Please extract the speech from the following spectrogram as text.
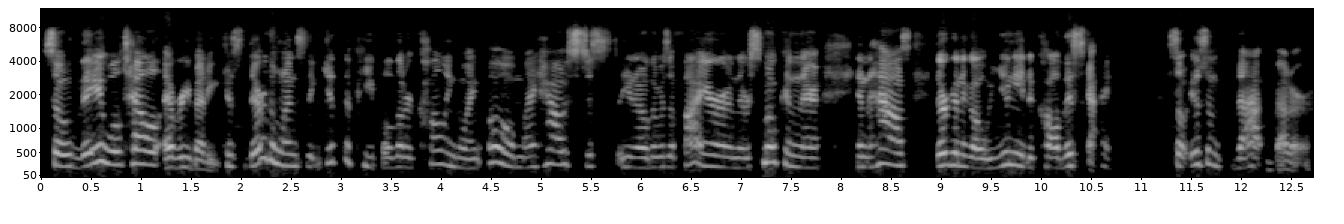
So they will tell everybody because they're the ones that get the people that are calling going, oh, my house just, you know, there was a fire and there's smoke in there in the house. They're going to go, you need to call this guy. So isn't that better?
